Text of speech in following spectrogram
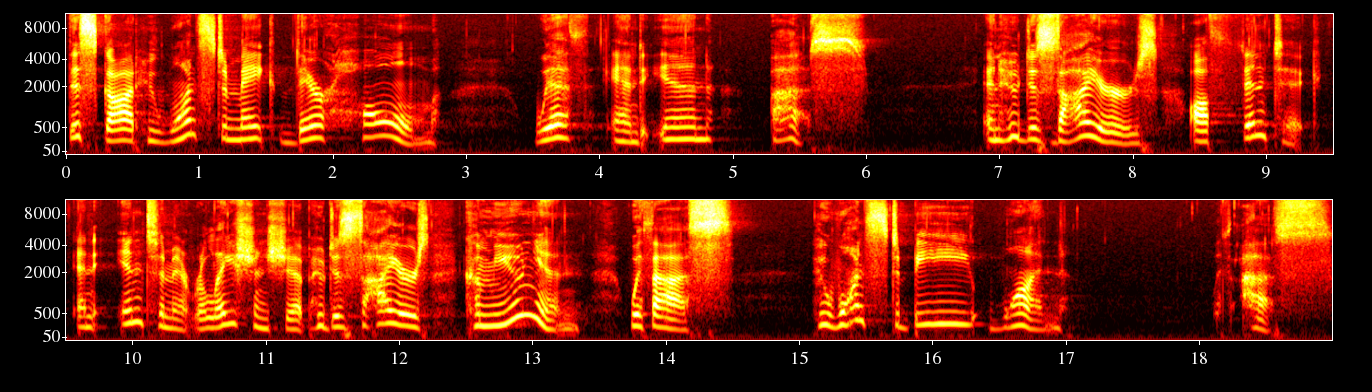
This God who wants to make their home with and in us, and who desires authentic and intimate relationship, who desires communion with us, who wants to be one with us.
